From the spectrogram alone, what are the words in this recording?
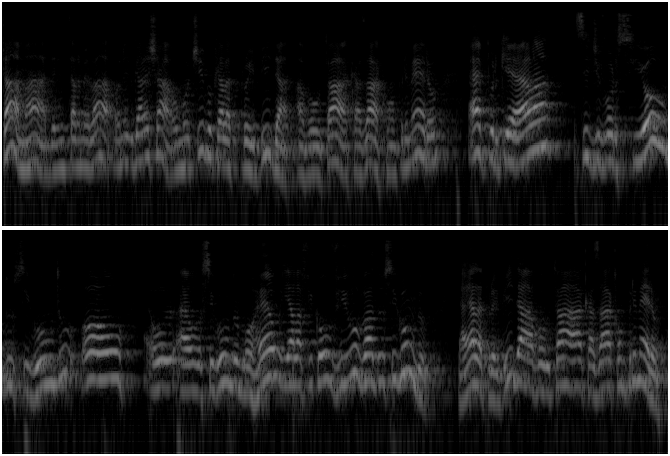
Tama de nitarmelá ou nitgareshá. O motivo que ela é proibida a voltar a casar com o primeiro é porque ela se divorciou do segundo ou, ou é, o segundo morreu e ela ficou viúva do segundo. E ela é proibida a voltar a casar com o primeiro.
